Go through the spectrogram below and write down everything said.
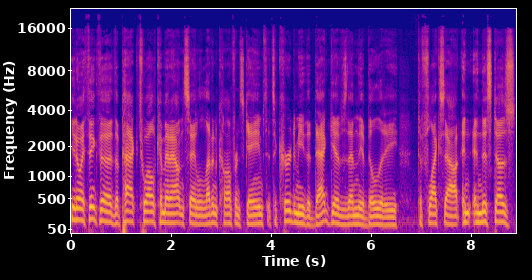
You know, I think the the Pac-12 coming out and saying 11 conference games. It's occurred to me that that gives them the ability to flex out, and and this does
